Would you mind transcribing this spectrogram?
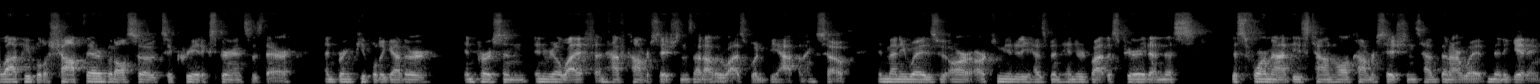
allow people to shop there, but also to create experiences there and bring people together in person in real life and have conversations that otherwise wouldn't be happening. So in many ways, our, our community has been hindered by this period and this this format, these town hall conversations have been our way of mitigating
